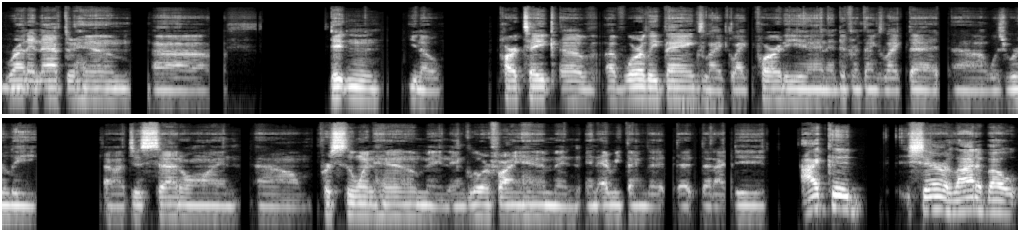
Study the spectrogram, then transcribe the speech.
running mm-hmm. after Him. Uh, didn't you know partake of of worldly things like like partying and different things like that. Uh, was really uh, just sat on um, pursuing Him and, and glorifying Him and, and everything that, that that I did. I could share a lot about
